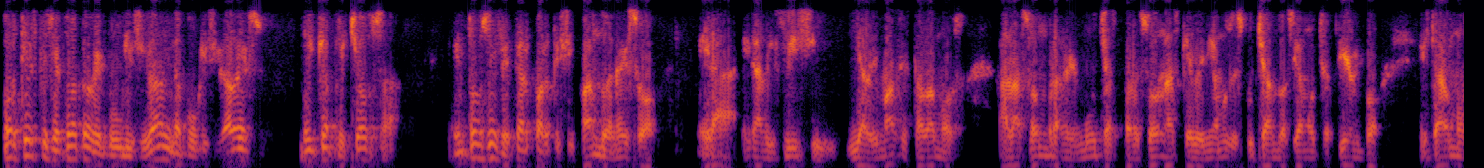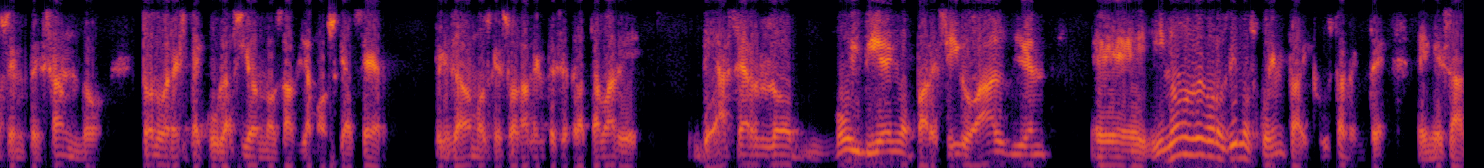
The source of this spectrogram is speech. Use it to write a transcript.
Porque es que se trata de publicidad y la publicidad es muy caprichosa. Entonces estar participando en eso era, era difícil y además estábamos a la sombra de muchas personas que veníamos escuchando hacía mucho tiempo. Estábamos empezando, todo era especulación, no sabíamos qué hacer. Pensábamos que solamente se trataba de de hacerlo muy bien o parecido a alguien, eh, y no luego nos dimos cuenta y justamente en esas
